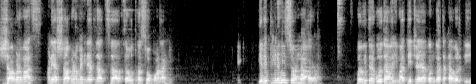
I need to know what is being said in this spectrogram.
श्रावण मास आणि या श्रावण महिन्यातला आजचा चौथा सोमवार आहे. गेले तीनही सोमवार पवित्र गोदावरी मातेच्या या गंगा तटावरती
